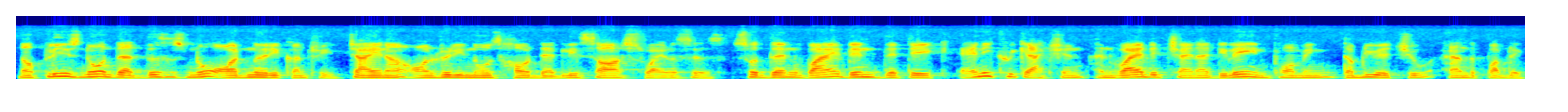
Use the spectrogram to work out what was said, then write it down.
Now please note that this is no ordinary country. China already knows how deadly SARS virus is. So then why didn't they take any quick action and why did China delay informing WHO and the public?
